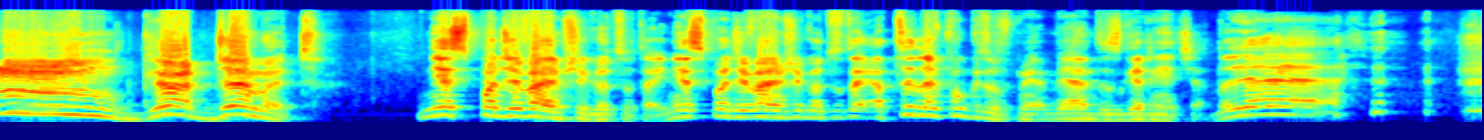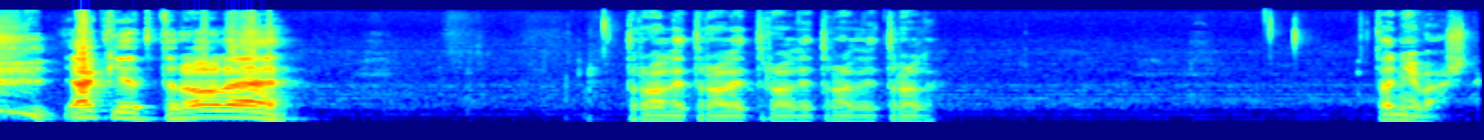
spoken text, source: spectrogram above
Mm, God damn it! Nie spodziewałem się go tutaj. Nie spodziewałem się go tutaj, a tyle punktów mia miałem do zgarnięcia. No nie! Jakie trole! Trole, trole, trole, trole, trole. To nieważne,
